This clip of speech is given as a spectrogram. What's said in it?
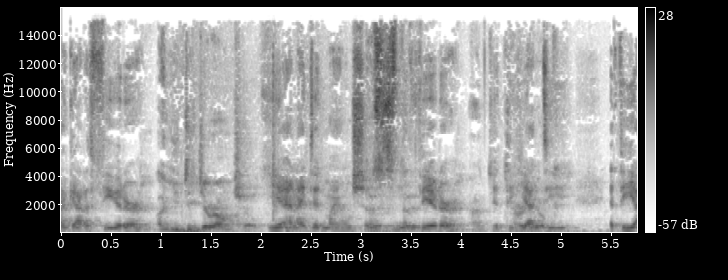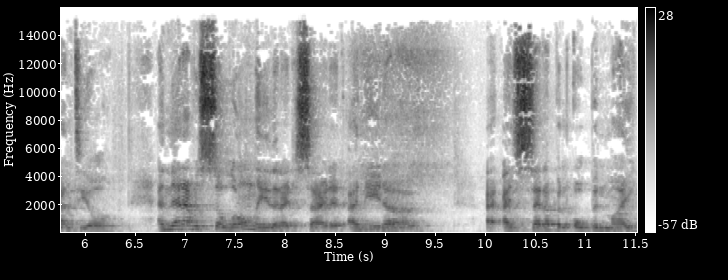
I got a theater oh, you did your own shows. Yeah, and I did my own shows in the, the theater at the. Yanti at the Llantiol. And then I was so lonely that I decided I need a. I I set up an open mic,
